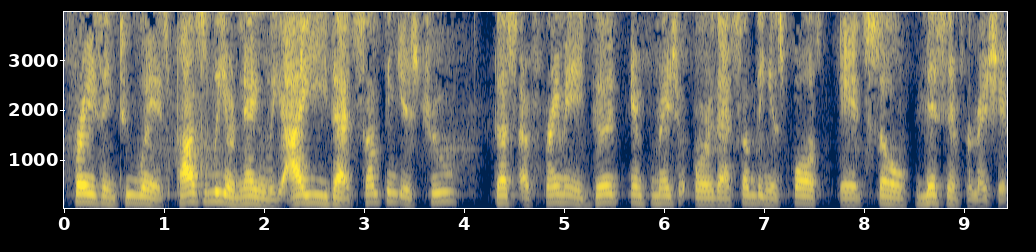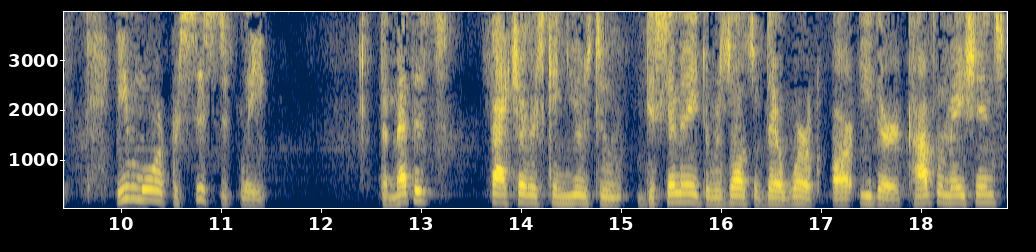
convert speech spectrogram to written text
phrased in two ways, positively or negatively, i.e. that something is true, thus affirming a good information, or that something is false and so misinformation. Even more persistently, the methods fact checkers can use to disseminate the results of their work are either confirmations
